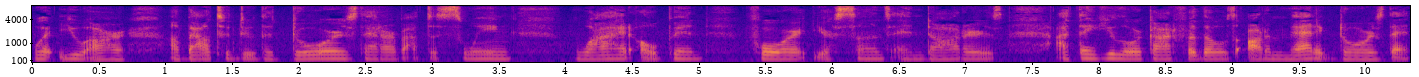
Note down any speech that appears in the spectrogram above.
what you are about to do, the doors that are about to swing wide open for your sons and daughters. I thank you, Lord God, for those automatic doors that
